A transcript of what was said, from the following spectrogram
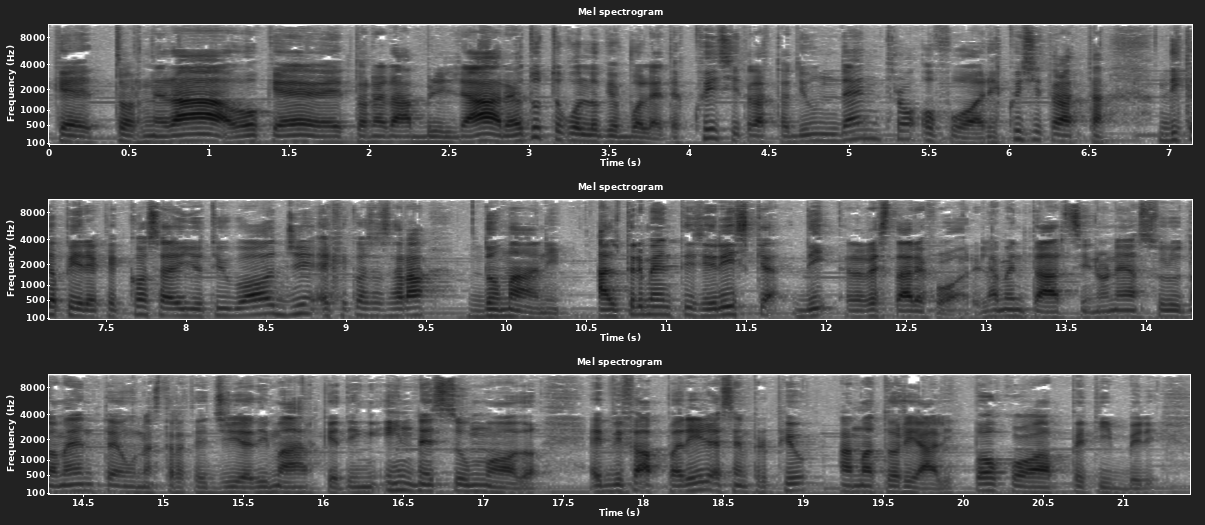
che tornerà o che tornerà a brillare o tutto quello che volete. Qui si tratta di un dentro o fuori, qui si tratta di capire che cosa è YouTube oggi e che cosa sarà domani, altrimenti si rischia di restare fuori. Lamentarsi non è assolutamente una strategia di marketing in nessun modo e vi fa apparire sempre più amatoriali, poco appetibili.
